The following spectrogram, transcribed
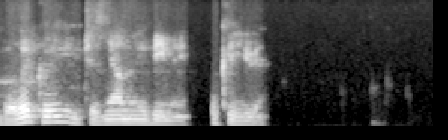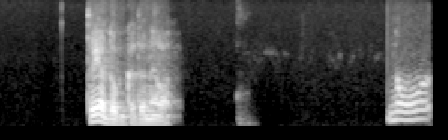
Великої Вітчизняної війни у Києві. Твоя думка, Данила? Ну,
